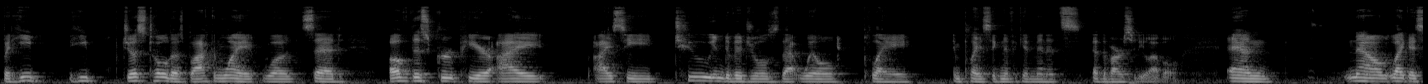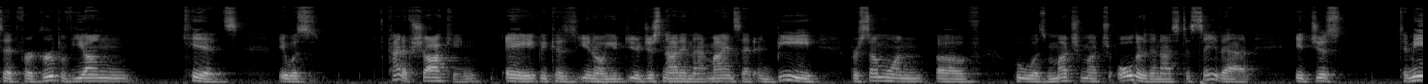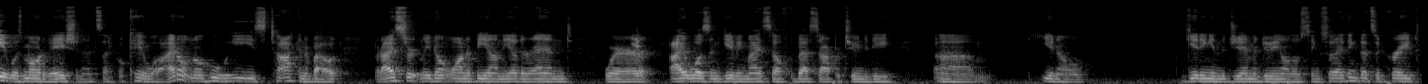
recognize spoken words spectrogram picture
but he he just told us black and white was said of this group here I I see two individuals that will play and play significant minutes at the varsity level. And now, like I said, for a group of young kids, it was kind of shocking. A because you know you, you're just not in that mindset, and B for someone of who was much much older than us to say that, it just to me it was motivation. It's like okay, well I don't know who he's talking about, but I certainly don't want to be on the other end where. I wasn't giving myself the best opportunity. Um, you know, getting in the gym and doing all those things. So I think that's a great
